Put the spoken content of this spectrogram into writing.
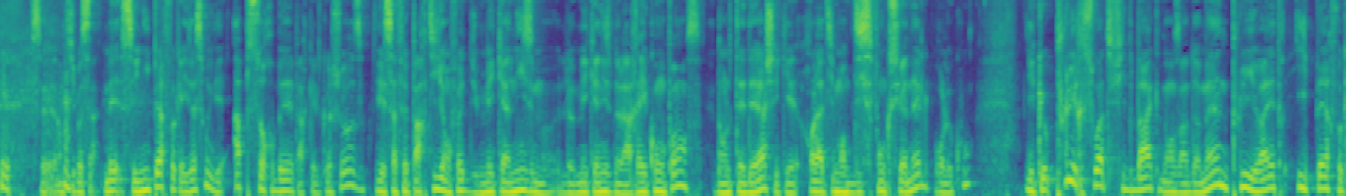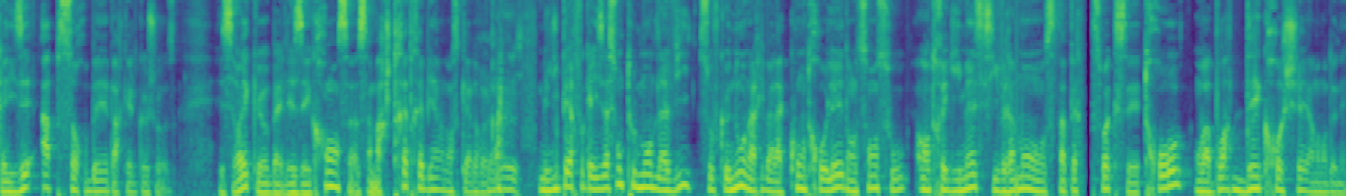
c'est un petit peu ça. Mais c'est une hyperfocalisation, il est absorbé par quelque chose, et ça fait partie, en fait, du mécanisme, le mécanisme de la récompense dans le TDAH, et qui est relativement dysfonctionnel, pour le coup, et que plus il reçoit de feedback dans un domaine, plus il va être hyper focalisé, absorbé par quelque chose. Et c'est vrai que bah, les écrans, ça, ça marche très très bien dans ce cadre-là. Oui. Mais l'hyperfocalisation, tout le monde la vit, sauf que nous, on arrive à la contrôler dans le sens où, entre guillemets, si vraiment on s'aperçoit que c'est trop, on va pouvoir décrocher à un moment donné.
